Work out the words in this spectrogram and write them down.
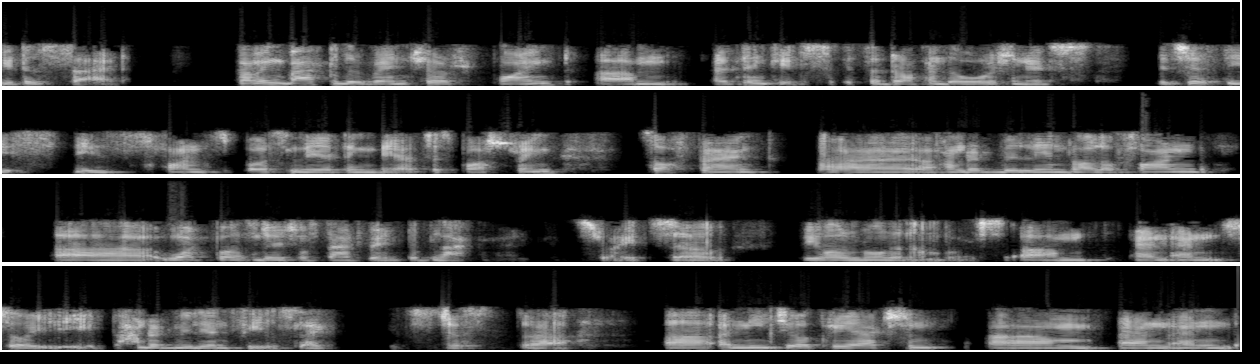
it is sad coming back to the venture point, um, I think it's it's a drop in the ocean. It's it's just these these funds. Personally, I think they are just posturing. SoftBank, uh, a hundred billion dollar fund. Uh, what percentage of that went to Black Americans, right? So we all know the numbers. Um, and and so 100 million feels like it's just uh, uh, a knee-jerk reaction, um, and and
